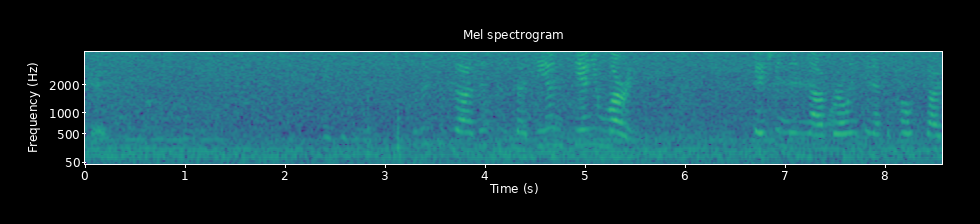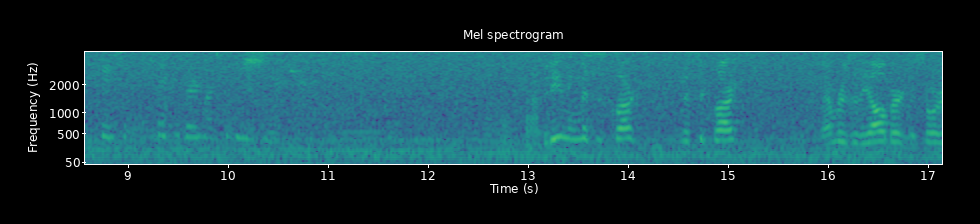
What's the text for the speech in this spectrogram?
Okay. Thank you, Dan. So this is, uh, this is uh, Dan, Daniel Murray, stationed in uh, Burlington at the Coast Guard Station. Thank you very much for being here. Good evening, Mrs. Clark, Mr. Clark, members of the Histor-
